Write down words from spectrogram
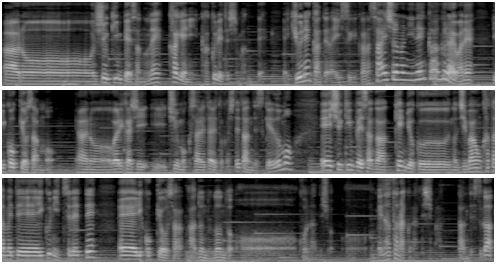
あのー、習近平さんのね、影に隠れてしまって、9年間ってのは言い過ぎかな。最初の2年間ぐらいはね、李克強さんも、あの、割かし注目されたりとかしてたんですけれども、えー、習近平さんが権力の地盤を固めていくにつれて、えー、李克強さん、あどんどんどんどん、こうなんでしょう、目立たなくなってしまったんですが、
